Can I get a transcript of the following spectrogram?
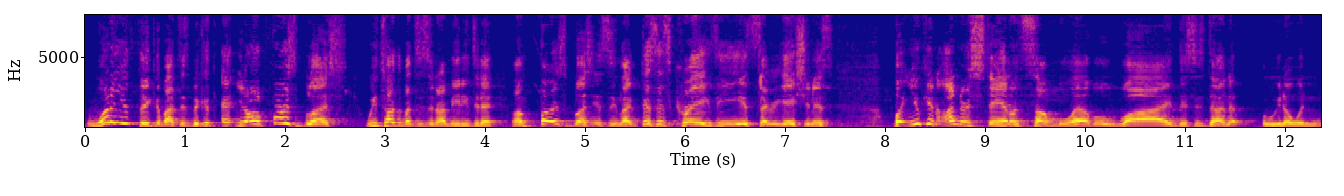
what do you think about this? Because, uh, you know, on first blush, we talked about this in our meeting today. On first blush, it seems like this is crazy, it's segregationist. But you can understand on some level why this is done. You know, when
